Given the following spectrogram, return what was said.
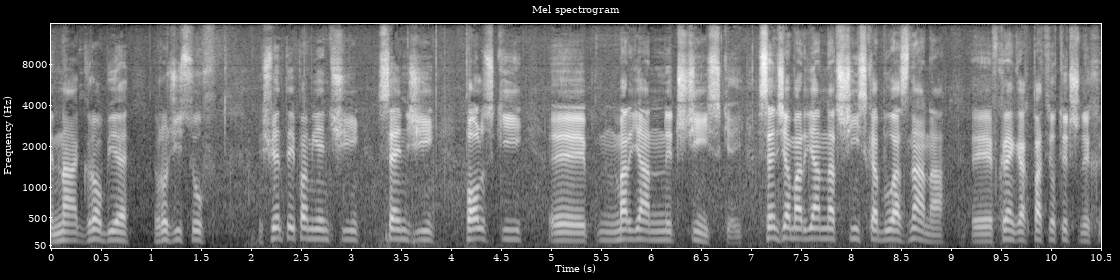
e, na grobie rodziców świętej pamięci sędzi Polski Marianny Trzcińskiej. Sędzia Marianna Trzcińska była znana e, w kręgach patriotycznych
